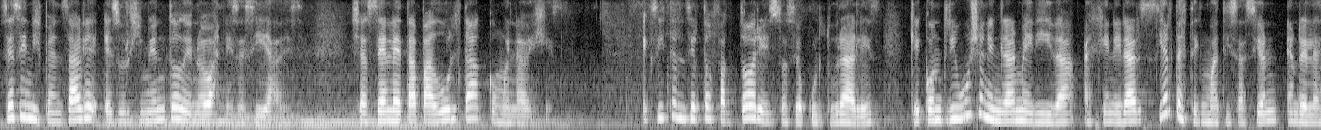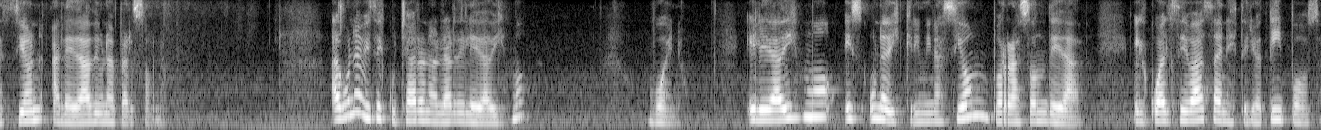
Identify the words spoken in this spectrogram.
se hace indispensable el surgimiento de nuevas necesidades, ya sea en la etapa adulta como en la vejez. Existen ciertos factores socioculturales que contribuyen en gran medida a generar cierta estigmatización en relación a la edad de una persona. ¿Alguna vez escucharon hablar del edadismo? Bueno, el edadismo es una discriminación por razón de edad, el cual se basa en estereotipos,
